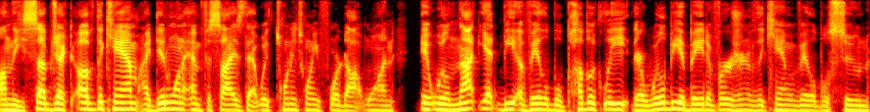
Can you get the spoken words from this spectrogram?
On the subject of the cam, I did want to emphasize that with 2024.1, it will not yet be available publicly. There will be a beta version of the cam available soon,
